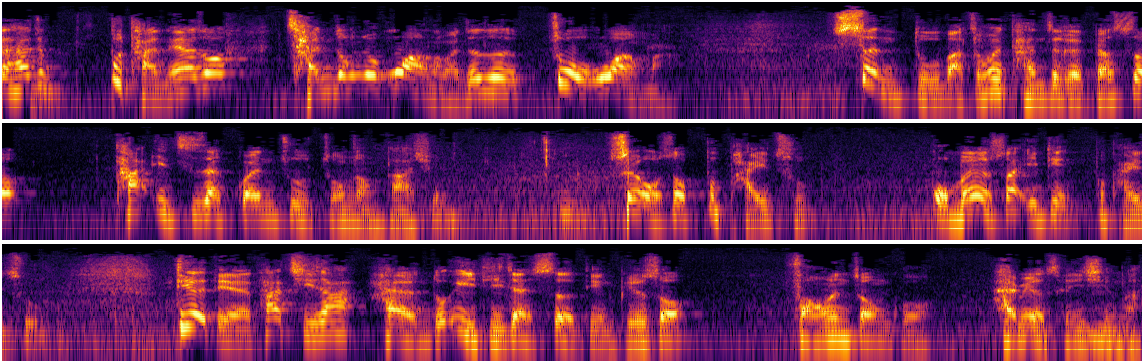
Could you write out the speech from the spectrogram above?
不然他就不谈，人家说禅宗就忘了嘛，就是坐忘嘛，慎独嘛，怎么会谈这个？表示说他一直在关注总统大选，所以我说不排除，我没有说一定不排除。第二点，他其实还有很多议题在设定，比如说访问中国还没有成型嘛，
